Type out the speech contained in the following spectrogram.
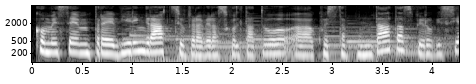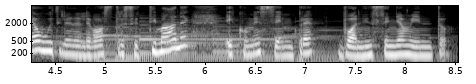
come sempre vi ringrazio per aver ascoltato uh, questa puntata, spero che sia utile utile nelle vostre settimane e come sempre buon insegnamento.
